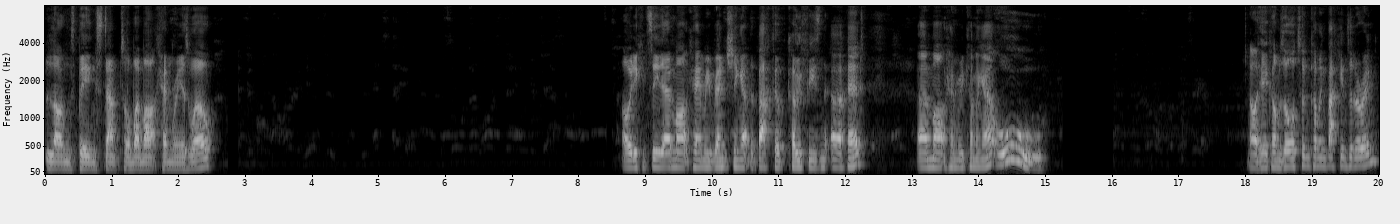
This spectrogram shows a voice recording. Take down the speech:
lungs being stamped on by Mark Henry as well. Oh, and you can see there Mark Henry wrenching at the back of Kofi's uh, head. Uh, Mark Henry coming out. Ooh. Oh, here comes Orton coming back into the ring.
